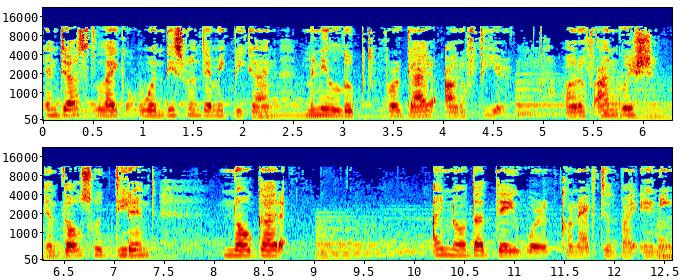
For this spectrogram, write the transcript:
And just like when this pandemic began, many looked for God out of fear, out of anguish, and those who didn't know God, I know that they were connected by any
